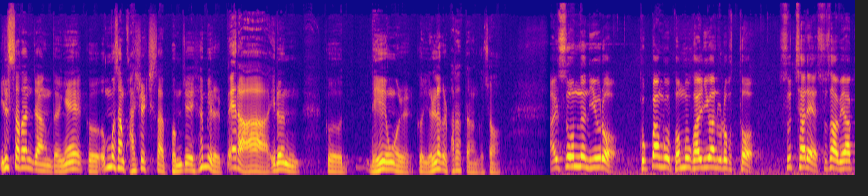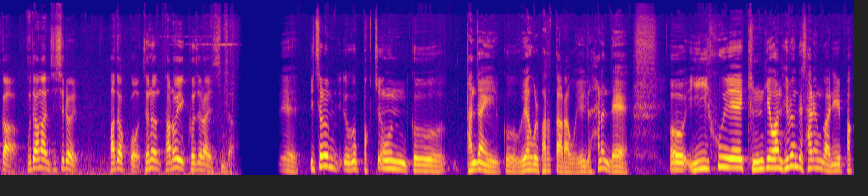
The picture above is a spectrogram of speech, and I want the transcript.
일사단장 등의 그 업무상 과실치사 범죄 혐의를 빼라 이런 그 내용을 그 연락을 받았다는 거죠. 알 수 없는 이유로 국방부 법무관리관으로부터 수차례 수사 외압과 부당한 지시를 받았고 저는 단호히 거절하였습니다. 예, 이처럼 그 박정훈 그 단장이 그 외압을 받았다라고 얘기를 하는데 어, 이후에 김계환 해병대 사령관이 박,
